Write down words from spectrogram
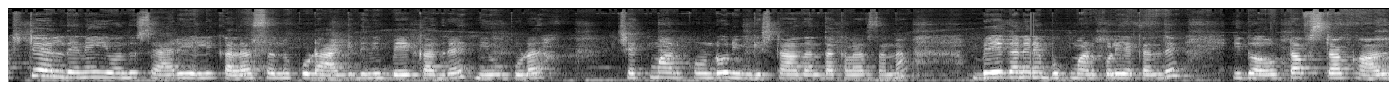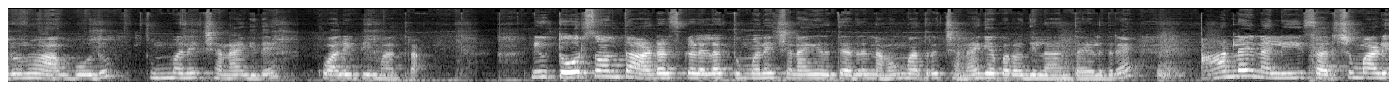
ಅಷ್ಟೇ ಅಲ್ಲದೆ ಈ ಒಂದು ಸ್ಯಾರಿಯಲ್ಲಿ ಕಲರ್ಸನ್ನು ಕೂಡ ಆಗಿದ್ದೀನಿ ಬೇಕಾದರೆ ನೀವು ಕೂಡ ಚೆಕ್ ಮಾಡಿಕೊಂಡು ನಿಮ್ಗೆ ಇಷ್ಟ ಆದಂಥ ಕಲರ್ಸನ್ನು ಬೇಗನೆ ಬುಕ್ ಮಾಡ್ಕೊಳ್ಳಿ, ಯಾಕಂದರೆ ಇದು ಔಟ್ ಆಫ್ ಸ್ಟಾಕ್ ಆದ್ರೂ ಆಗ್ಬೋದು. ತುಂಬಾ ಚೆನ್ನಾಗಿದೆ ಕ್ವಾಲಿಟಿ ಮಾತ್ರ. ನೀವು ತೋರಿಸೋವಂಥ ಆರ್ಡರ್ಸ್ಗಳೆಲ್ಲ ತುಂಬಾ ಚೆನ್ನಾಗಿರುತ್ತೆ, ಆದರೆ ನಮಗೆ ಮಾತ್ರ ಚೆನ್ನಾಗೇ ಬರೋದಿಲ್ಲ ಅಂತ ಹೇಳಿದ್ರೆ ಆನ್ಲೈನಲ್ಲಿ ಸರ್ಚ್ ಮಾಡಿ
